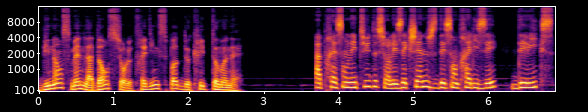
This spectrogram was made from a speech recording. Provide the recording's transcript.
Binance mène la danse sur le trading spot de crypto-monnaie. Après son étude sur les exchanges décentralisés, DEX,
